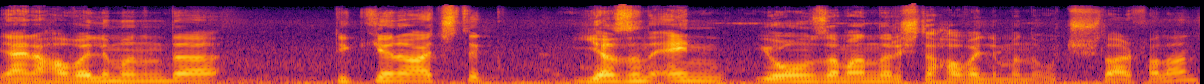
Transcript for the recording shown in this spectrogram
yani havalimanında dükkanı açtık. Yazın en yoğun zamanlar işte havalimanı uçuşlar falan.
